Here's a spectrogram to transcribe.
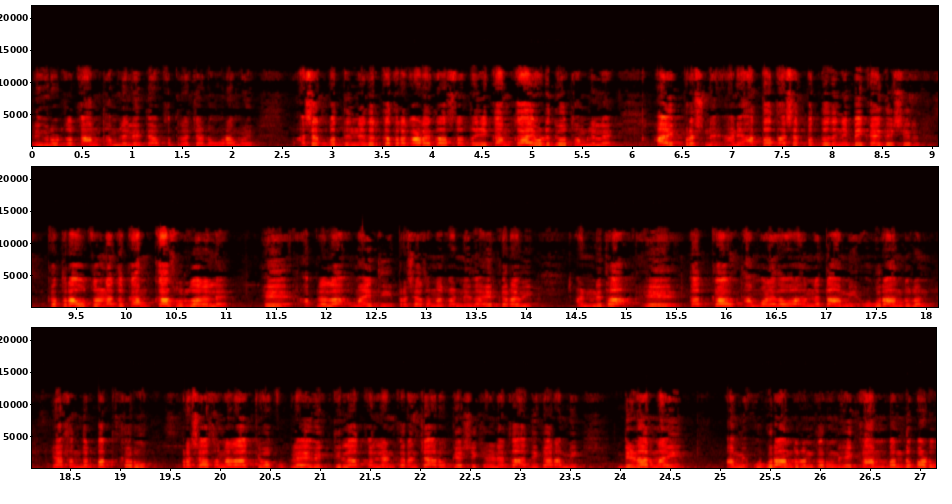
रिंग रोडचं काम थांबलेलं आहे त्या कचऱ्याच्या डोंगरामुळे. अशाच पद्धतीने जर कचरा काढायचा असता तर हे काम का एवढे दिवस थांबलेलं आहे? हा एक प्रश्न आहे. आणि आताच अशाच पद्धतीने बेकायदेशीर कचरा उचलण्याचं काम का सुरू झालेलं आहे? हे आपल्याला माहिती प्रशासनाकडने जाहीर करावी. अन्यथा हे तात्काळ थांबवण्यात यावं. अन्यथा आम्ही उग्र आंदोलन या संदर्भात करू. प्रशासनाला किंवा कुठल्याही व्यक्तीला कल्याणकरांच्या आरोग्याशी खेळण्याचा अधिकार आम्ही देणार नाही. आम्ही उग्र आंदोलन करून हे काम बंद पाडू.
